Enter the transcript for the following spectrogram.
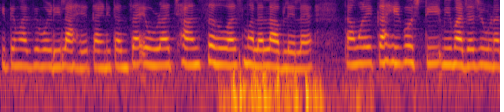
की ते माझे वडील आहेत आणि त्यांचा एवढा छान सहवास मला लाभलेला आहे. त्यामुळे काही गोष्टी मी माझ्या जीवनात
